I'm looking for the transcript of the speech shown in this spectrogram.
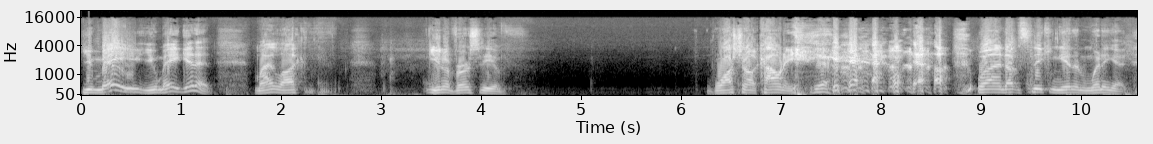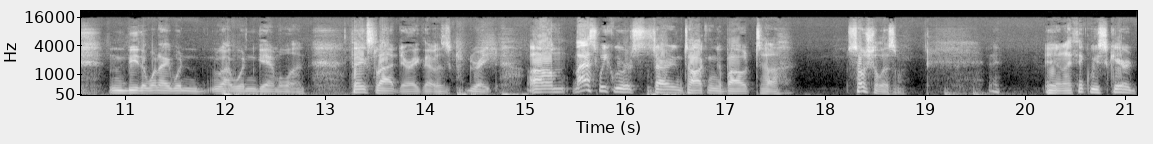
You may you may get it. My luck. University of Washtenaw County we'll end up sneaking in and winning it, and be the one I wouldn't I wouldn't gamble on. Thanks a lot, Derek. That was great. Um, last week we were starting talking about uh, socialism, and I think we scared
